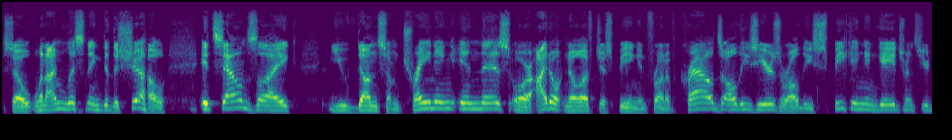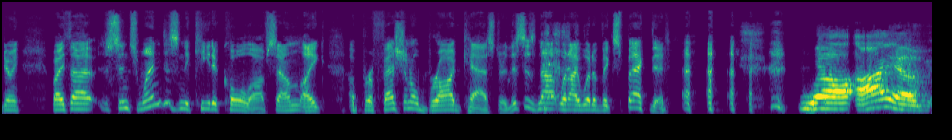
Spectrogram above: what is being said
So when I'm listening to the show, it sounds like you've done some training in this, or I don't know if just being in front of crowds all these years or all these speaking engagements you're doing. But I thought, since when does Nikita Koloff sound like a professional broadcaster? This is not what I would have expected. well, I am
